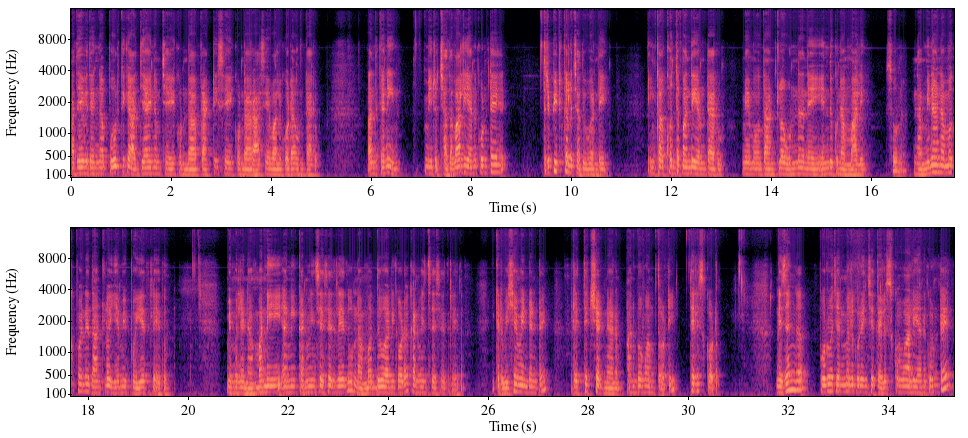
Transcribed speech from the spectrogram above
అదేవిధంగా పూర్తిగా అధ్యయనం చేయకుండా ప్రాక్టీస్ చేయకుండా రాసే వాళ్ళు కూడా ఉంటారు. అందుకని మీరు చదవాలి అనుకుంటే త్రిపిటికలు చదవండి. ఇంకా కొంతమంది ఉంటారు మేము దాంట్లో ఉన్నదని ఎందుకు నమ్మాలి? సో నమ్మినా నమ్మకపోయినా దాంట్లో ఏమీ పోయేది లేదు. మిమ్మల్ని నమ్మని అని కన్విన్స్ చేసేది లేదు నమ్మొద్దు అని కూడా కన్విన్స్ చేసేది లేదు. ఇక్కడ విషయం ఏంటంటే ప్రత్యక్ష జ్ఞానం అనుభవంతో తెలుసుకోవడం. నిజంగా పూర్వజన్మల గురించి తెలుసుకోవాలి అనుకుంటే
